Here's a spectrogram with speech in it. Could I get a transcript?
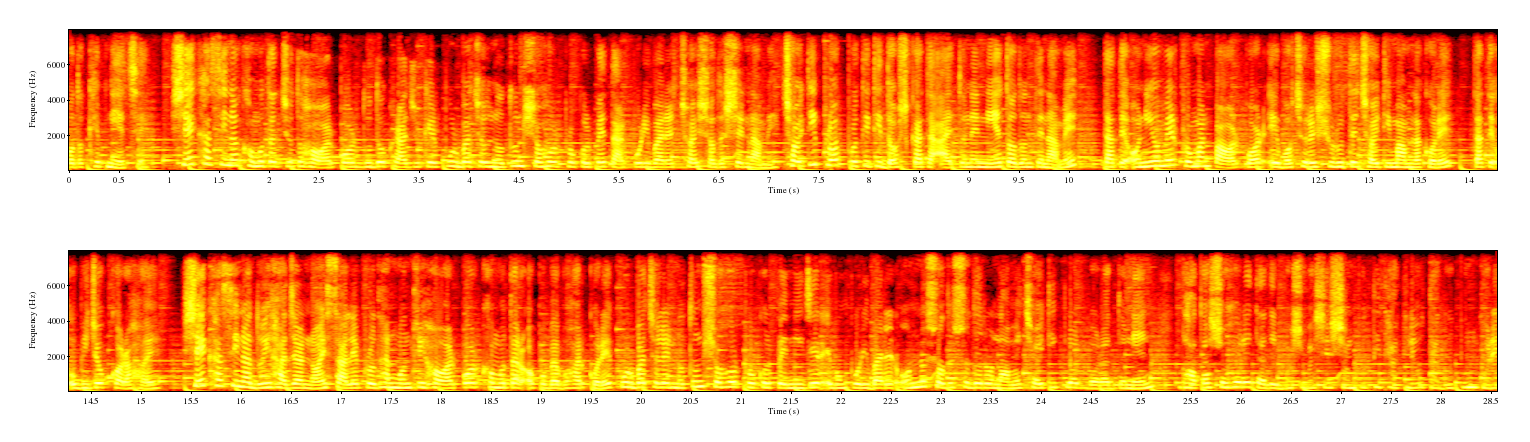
পদক্ষেপ নিয়েছে। শেখ হাসিনা ক্ষমতাচ্যুত হওয়ার পর দুদক রাজুকের পূর্বাচল নতুন শহর প্রকল্পে তার পরিবারের ছয় সদস্যের নামে। ছয়টি প্লট প্রতিটি দশ কাটা আয়তনে নিয়ে তদন্তে নামে। তাতে অনিয়মের প্রমাণ পাওয়ার পর এ বছরের শুরুতে ছয়টি মামলা করে, তাতে অভিযোগ করা হয়। শেখ হাসিনা দুই হাজার নয় সালে প্রধানমন্ত্রী হওয়ার পর ক্ষমতার অপব্যবহার করে পূর্বাচলের নতুন শহর প্রকল্পে নিজের এবং পরিবারের অন্য সদস্যদেরও নামে ছয়টি প্লট বরাদ্দ নেন। ঢাকা শহরে তাদের বসবাসের সম্পত্তি থাকলেও তা গোপন করে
